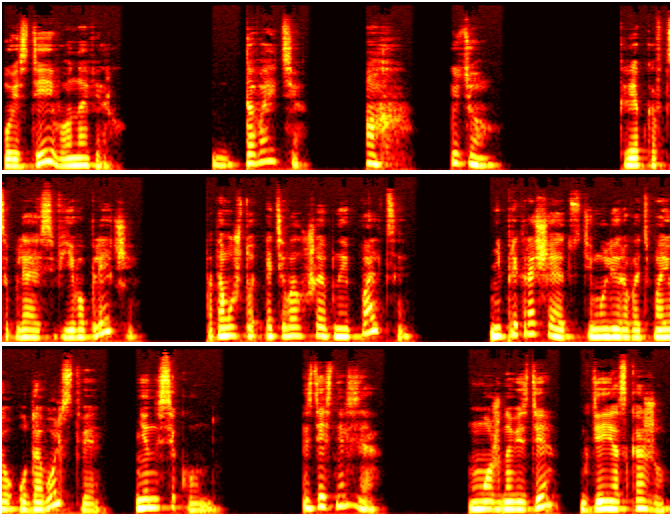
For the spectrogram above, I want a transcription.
увести его наверх. «Давайте. Ах, уйдем». Крепко вцепляясь в его плечи, потому что эти волшебные пальцы не прекращают стимулировать мое удовольствие ни на секунду. Здесь нельзя. Можно везде, где я скажу.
